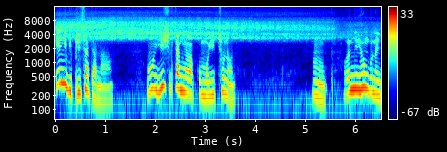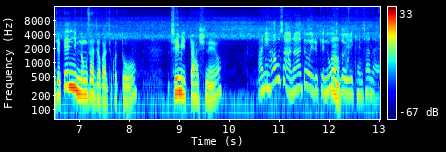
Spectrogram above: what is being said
깻잎이 비싸잖아. 어, 20장 해갖고 뭐 2,000원. 응. 언니 형부는 이제 깻잎 농사 져가지고 또 재미있다 하시네요. 아니 하우스 안 와도 이렇게 노지도 이렇게 괜찮아요.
